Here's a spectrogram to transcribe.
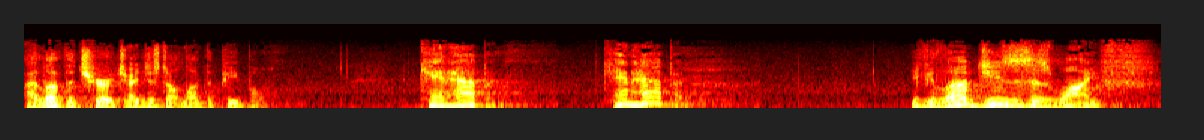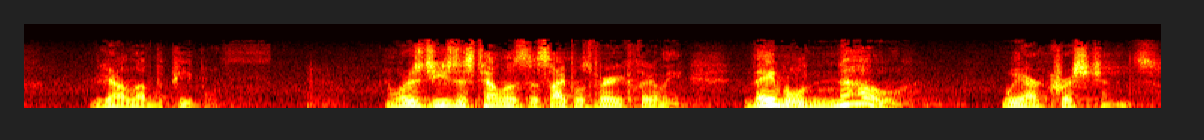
I love the church, I just don't love the people. Can't happen. Can't happen. If you love Jesus' wife, you've got to love the people. And what does Jesus tell his disciples very clearly? They will know we are Christians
